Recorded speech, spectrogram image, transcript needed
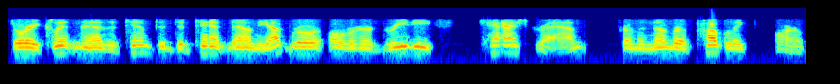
story, Clinton has attempted to tamp down the uproar over her greedy cash grab from a number of public, or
